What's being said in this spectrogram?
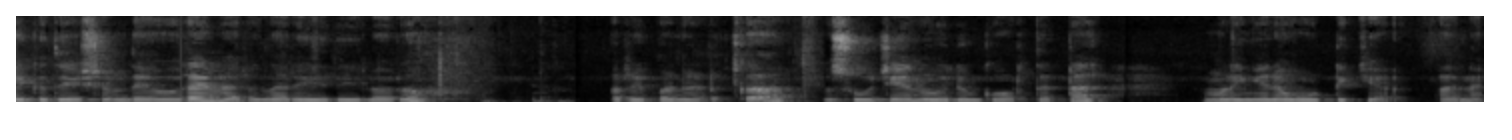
ഏകദേശം ദേ ഇത്രയും വരുന്ന രീതിയിലൊരു റിബൺ എടുക്കുക. സൂചിയും നൂലും കോർത്തിട്ട് നമ്മളിങ്ങനെ ഓട്ടിക്കുക അതിനെ.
